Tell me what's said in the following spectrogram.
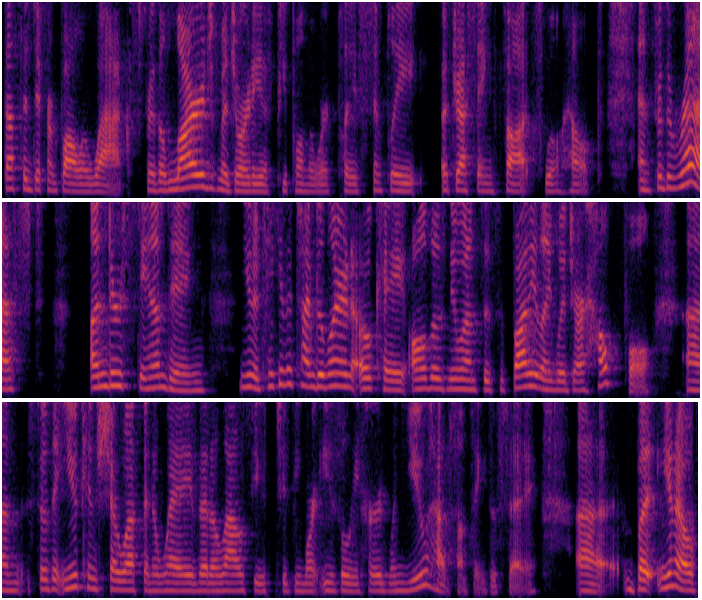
that's a different ball of wax. For the large majority of people in the workplace, simply addressing thoughts will help. And for the rest, understanding, you know, taking the time to learn, okay, all those nuances of body language are helpful um, so that you can show up in a way that allows you to be more easily heard when you have something to say. Uh, but, you know,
